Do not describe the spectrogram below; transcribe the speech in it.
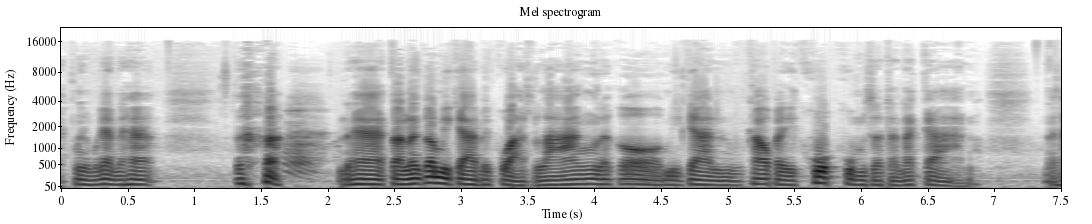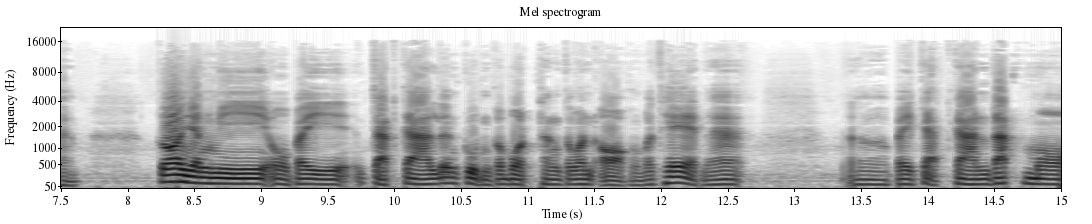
กๆเหมือนกันนะฮะนะฮะตอนนั้นก็มีการไปกวาดล้างแล้วก็มีการเข้าไปควบคุมสถานการณ์นะครับ ก็ยังมีโอไปจัดการเรื่องกลุ่มกบฏทางตะวันออกของประเทศนะฮะ ไปจัดการรัฐมอ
